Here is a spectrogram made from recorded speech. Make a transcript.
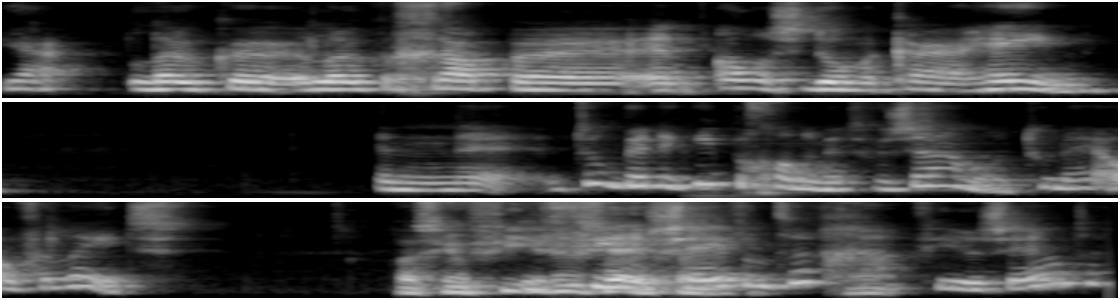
ja, leuke, leuke grappen en alles door elkaar heen. En eh, toen ben ik niet begonnen met verzamelen, toen hij overleed. Was in In 74. 74, Ja. 74,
